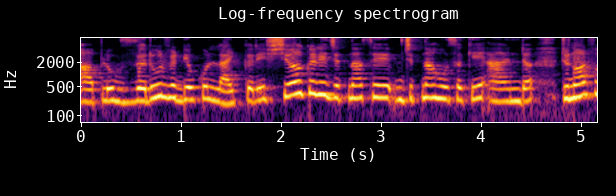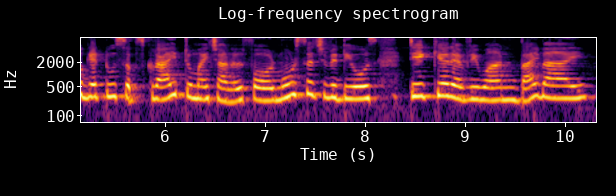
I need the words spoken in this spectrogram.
आप लोग ज़रूर वीडियो को लाइक करें शेयर करें जितना से, जितना हो सके and do not forget to subscribe to my channel for more such videos take care everyone bye bye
